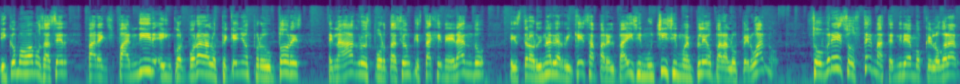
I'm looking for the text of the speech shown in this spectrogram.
y cómo vamos a hacer para expandir e incorporar a los pequeños productores en la agroexportación que está generando extraordinaria riqueza para el país y muchísimo empleo para los peruanos. Sobre esos temas tendríamos que lograr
